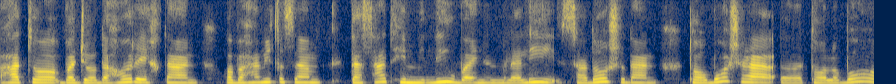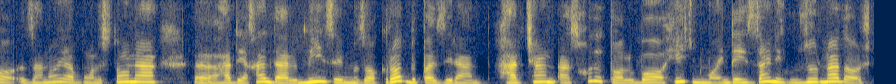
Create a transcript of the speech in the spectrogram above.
حتی به جاده ها ریختن و به همین قسم در سطح ملی و بین المللی صدا شدن تا باشه طالبا زنای افغانستان حداقل در میز مذاکرات بپذیرند. هرچند از خود طالبا هیچ نماینده زنی حضور نداشت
